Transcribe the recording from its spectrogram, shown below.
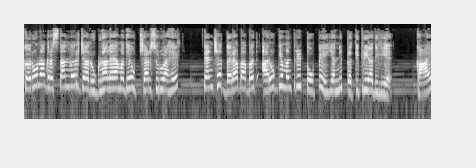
करोनाग्रस्तांवर ज्या रुग्णालयामध्ये उपचार सुरू आहेत त्यांच्या दराबाबत आरोग्यमंत्री टोपे यांनी प्रतिक्रिया दिली आहे. काय?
